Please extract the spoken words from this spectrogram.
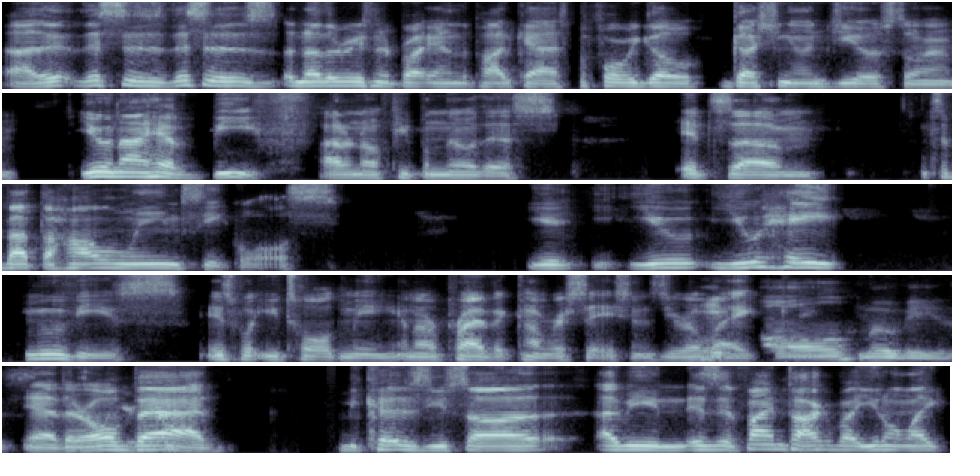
uh, th- this is this is another reason I brought you on the podcast. Before we go gushing on Geostorm, you and I have beef. I don't know if people know this. It's um, it's about the Halloween sequels. You you you hate movies is what you told me in our private conversations. You were like all movies. Yeah, they're all bad because you saw. I mean, is it fine to talk about? You don't like.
